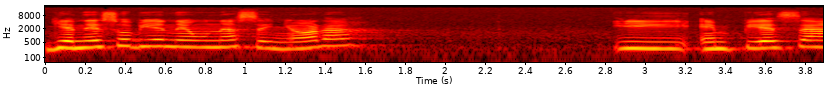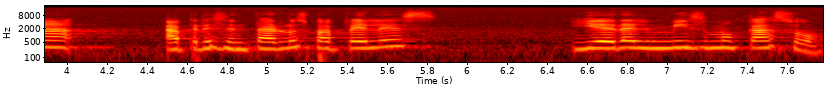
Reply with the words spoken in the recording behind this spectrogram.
Y en eso viene una señora y empieza a presentar los papeles y era el mismo caso.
